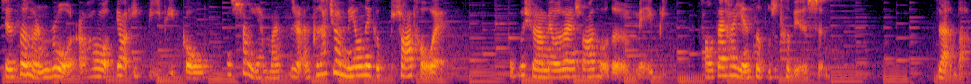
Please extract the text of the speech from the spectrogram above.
显色很弱，然后要一笔一笔勾，那上也蛮自然。可它居然没有那个刷头哎，我不喜欢没有带刷头的眉笔。好在它颜色不是特别的深，自然吧？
